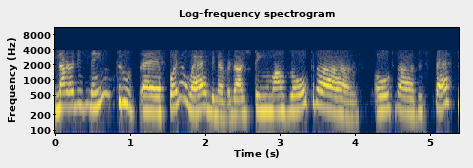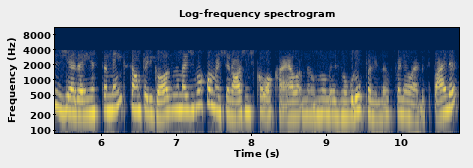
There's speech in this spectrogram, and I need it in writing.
Na verdade, dentro, é, Funnel Web, na verdade, tem umas outras, outras espécies de aranhas também que são perigosas, mas de uma forma geral a gente coloca ela no, no mesmo grupo ali da Funnel Web Spider.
